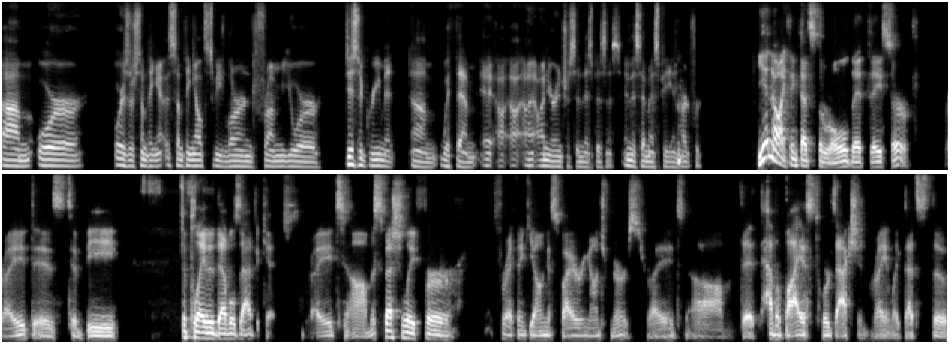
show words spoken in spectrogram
um, or or is there something something else to be learned from your disagreement um, with them uh, on your interest in this business in this MSP in Hartford? Yeah, no, I think that's the role that they serve right? Is to be to play the devil's advocate, right? Um, especially for for I think young aspiring entrepreneurs, right? Um, that have a bias towards action, right? Like that's the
